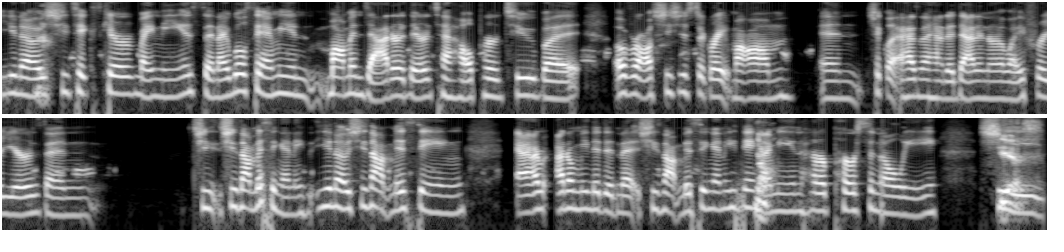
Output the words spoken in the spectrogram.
you know, she takes care of my niece. And I will say, I mean, mom and dad are there to help her too, but overall, she's just a great mom. And Chiclet hasn't had a dad in her life for years. And she she's not missing anything. You know, she's not missing I, I don't mean it in that she's not missing anything. No. I mean her personally. She, yes.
